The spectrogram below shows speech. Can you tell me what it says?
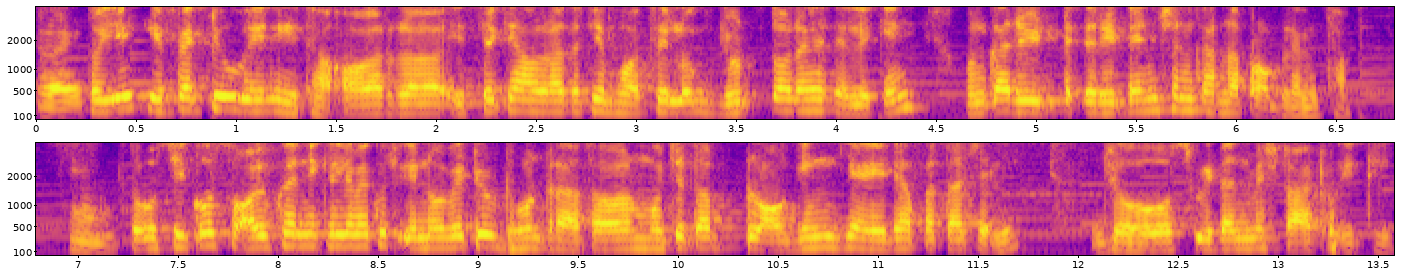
right. तो ये एक इफ़ेक्टिव वे नहीं था और इससे क्या हो रहा था कि बहुत से लोग जुट तो रहे थे लेकिन उनका रिटेंशन करना प्रॉब्लम था hmm. तो उसी को सॉल्व करने के लिए मैं कुछ इनोवेटिव ढूंढ रहा था और मुझे तब प्लॉगिंग की आइडिया पता चली जो स्वीडन में स्टार्ट हुई थी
